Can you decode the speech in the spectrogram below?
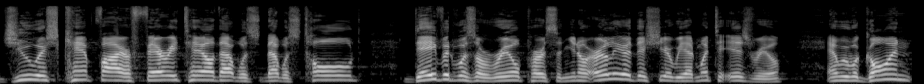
Jewish campfire fairy tale that was that was told. David was a real person. You know, earlier this year we had went to Israel, and we were going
